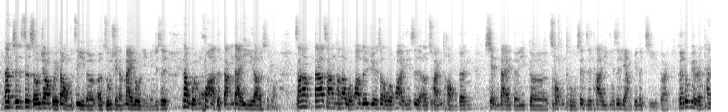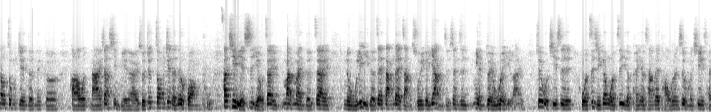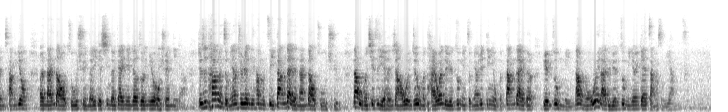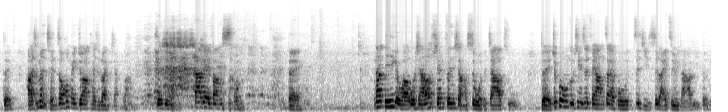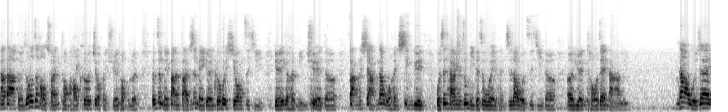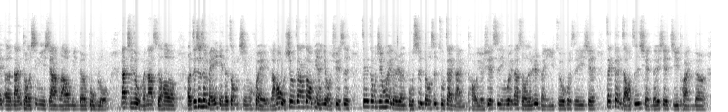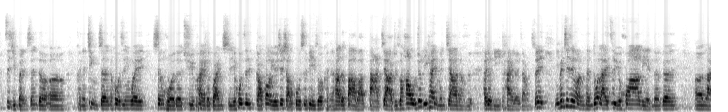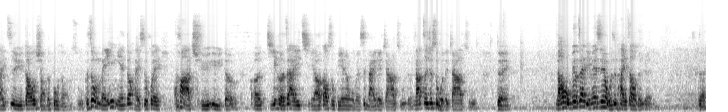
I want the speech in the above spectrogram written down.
那这这时候就要回到我们自己的呃族群的脉络里面，就是那文化的当代意义到底是什么？常大家常常谈到文化对决的时候，文化一定是呃传统跟现代的一个冲突，甚至它一定是两边的极端，可是都没有人看到中间的那个。好了，我拿一下性别的来说，就中间的那个光谱，它其实也是有在慢慢的在努力的在当代长出一个样子，甚至面对未来。所以我其实我自己跟我自己的朋友常常在讨论，是我们其实很常用呃南岛族群的一个新的概念，叫做 New Oceania，就是他们怎么样去认定他们自己当代的南岛族群。那我们其实也很想要问，就是我们台湾的原住民怎么样去定义我们当代的原住民？那我们未来的原住民又应该长什么样子？对，好，前面很沉重，后面就要开始乱讲了，所以大家可以放手。对，那第一个我我想要先分享的是我的家族。对，就布农族其实是非常在乎自己是来自于哪里的。那大家可能说，哦，这好传统，好窠臼，很血统论。可这没办法，就是每个人都会希望自己有一个很明确的方向。那我很幸运，我是台湾原住民，可是我也很知道我自己的呃源头在哪里。那我在呃南投信义乡，然后明德部落。那其实我们那时候，呃，这就是每一年的中亲会。然后我秀这张照片很有趣是，这些中亲会的人不是都是住在南投，有些是因为那时候的日本移住，或是一些在更早之前的一些集团的自己本身的呃可能竞争，或是因为生活的区块的关系，或是搞不好有一些小故事，譬如说可能他的爸爸打架，就说好我就离开你们家这样子，他就离开了这样。所以你们其实有很多来自于花莲的跟。呃，来自于高雄的布农族，可是我每一年都还是会跨区域的呃集合在一起，然后告诉别人我们是哪一个家族的，那这就是我的家族，对。然后我没有在里面是因为我是拍照的人，对。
